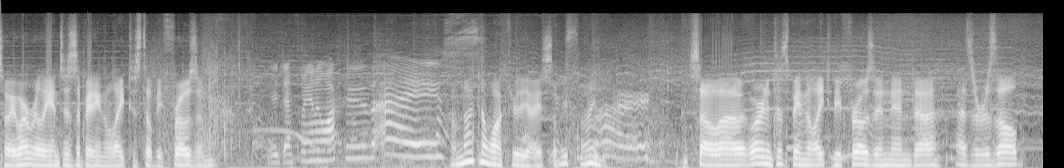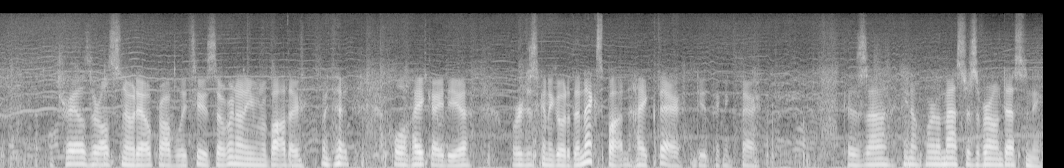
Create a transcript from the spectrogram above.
So we weren't really anticipating the lake to still be frozen. You're definitely gonna walk through the ice. I'm not gonna walk through the ice, it'll be Yes, you fine. So uh, we weren't anticipating the lake to be frozen, and uh, as a result, the trails are all snowed out probably too. So we're not even gonna bother with that whole hike idea. We're just gonna go to the next spot and hike there, and do the picnic there. Because uh, you know we're the masters of our own destiny.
